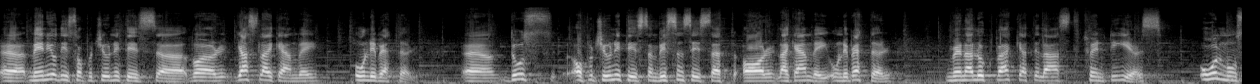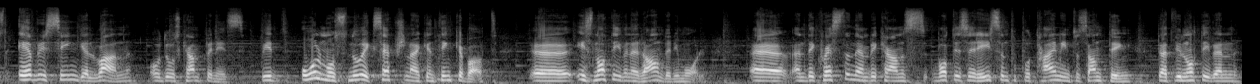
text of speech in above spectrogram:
Uh, many of these opportunities uh, were just like Amway, only better. Uh, those opportunities and businesses that are like Amway, only better, when I look back at the last 20 years, almost every single one of those companies, with almost no exception I can think about, uh, is not even around anymore. Uh, and the question then becomes, what is the reason to put time into something that will not even,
